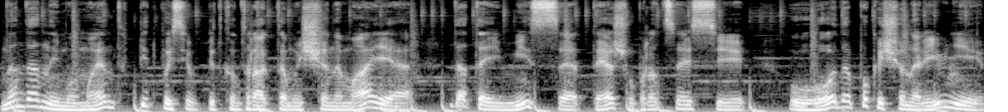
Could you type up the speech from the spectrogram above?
На даний момент підписів під контрактами ще немає, дата і місце теж у процесі. Угода поки що на рівні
